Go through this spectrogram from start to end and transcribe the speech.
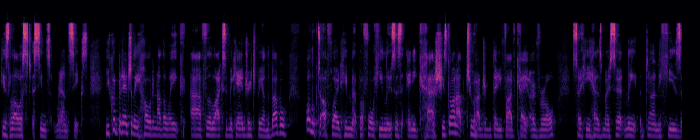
his lowest since round six. You could potentially hold another week uh, for the likes of McAndrew to be on the bubble or look to offload him before he loses any cash. He's gone up 235k overall, so he has most certainly done his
